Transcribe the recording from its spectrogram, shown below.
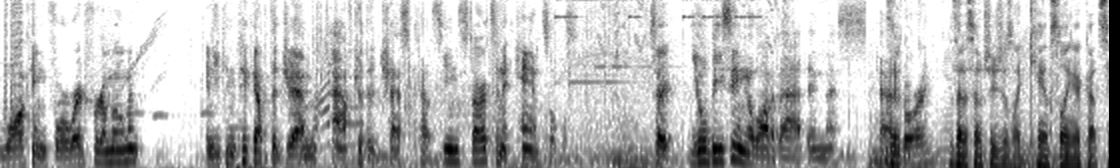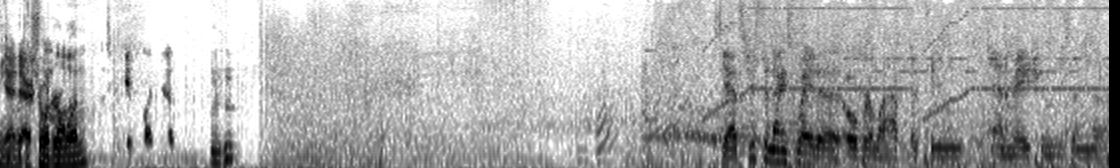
walking forward for a moment, and you can pick up the gem after the chest cutscene starts, and it cancels. So you'll be seeing a lot of that in this category. Is that essentially just like canceling a cutscene Yeah, with a shorter lot one? of like that. hmm So yeah, it's just a nice way to overlap the two animations and uh,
